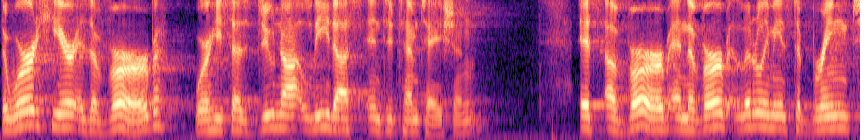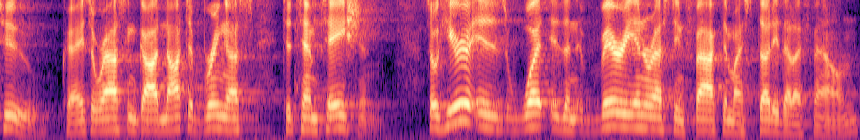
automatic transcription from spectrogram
The word here is a verb where he says, Do not lead us into temptation. It's a verb, and the verb literally means to bring to. Okay, so we're asking God not to bring us to temptation. So here is what is a very interesting fact in my study that I found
